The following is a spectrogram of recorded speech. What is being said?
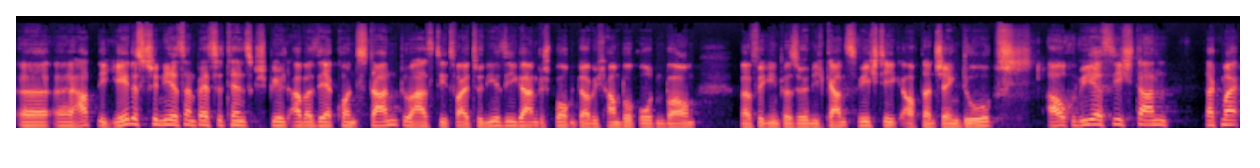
Äh, er hat nicht jedes Turnier sein beste Tennis gespielt, aber sehr konstant. Du hast die zwei Turniersieger angesprochen, glaube ich, Hamburg, Roten Baum, war für ihn persönlich ganz wichtig. Auch dann Chengdu. Auch wie er sich dann, sag mal,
